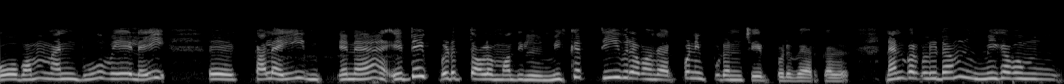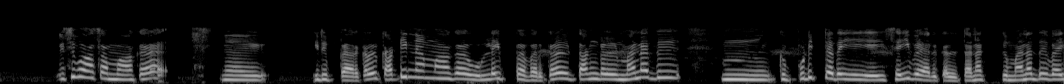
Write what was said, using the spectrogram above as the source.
கோபம் அன்பு வேலை கலை என எதை எடுத்தாலும் அதில் மிக தீவிரமாக அர்ப்பணிப்புடன் செயற்படுவார்கள். நண்பர்களிடம் மிகவும் விசுவாசமாக இருப்பார்கள். கடினமாக உழைப்பவர்கள் தங்கள் மனது க்கு பிடித்ததை செய்வார்கள். தனக்கு மனது வை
